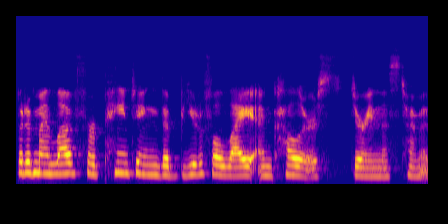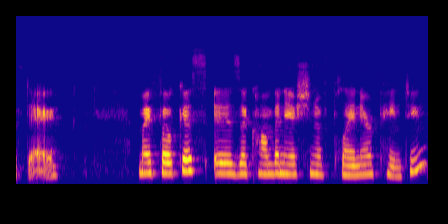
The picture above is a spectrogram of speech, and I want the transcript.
but of my love for painting the beautiful light and colors during this time of day. My focus is a combination of plein air painting,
